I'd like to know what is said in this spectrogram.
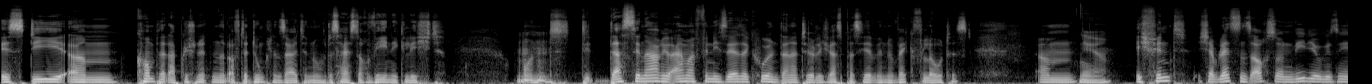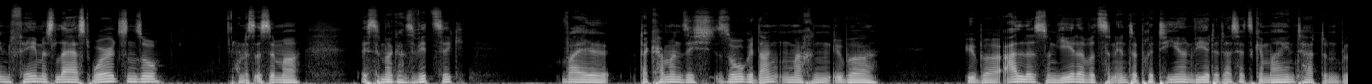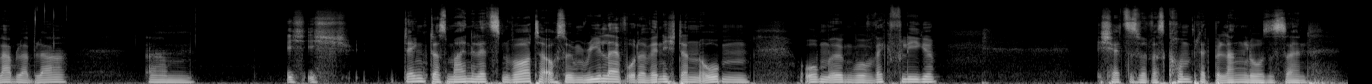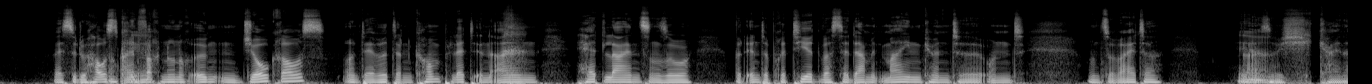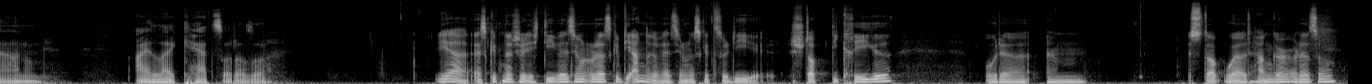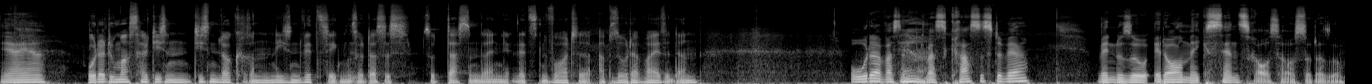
ist die ähm, komplett abgeschnitten und auf der dunklen Seite nur. Das heißt auch wenig Licht. Mhm. Und die, das Szenario einmal finde ich sehr, sehr cool. Und dann natürlich, was passiert, wenn du wegfloatest. Ähm, ja. ich finde, ich habe letztens auch so ein Video gesehen, Famous Last Words und so. Und das ist immer, ist immer ganz witzig, weil da kann man sich so Gedanken machen über, über alles und jeder wird es dann interpretieren, wie er das jetzt gemeint hat und bla bla bla. Ähm, ich ich denke, dass meine letzten Worte auch so im Real Life oder wenn ich dann oben, oben irgendwo wegfliege, ich schätze, es wird was komplett Belangloses sein. Weißt du, du haust Okay. einfach nur noch irgendeinen Joke raus und der wird dann komplett in allen Headlines und so wird interpretiert, was der damit meinen könnte und, und so weiter. ja. Also ich, keine Ahnung. I like cats oder so. Ja, es gibt natürlich die Version oder es gibt die andere Version. Es gibt so die Stop die Kriege oder ähm, Stop World Hunger oder so. Ja, ja. Oder du machst halt diesen, diesen lockeren, diesen witzigen, so dass es, so das sind deine letzten Worte absurderweise dann. Oder was, Ja. was krasseste wäre, wenn du so It all makes sense raushaust oder so.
